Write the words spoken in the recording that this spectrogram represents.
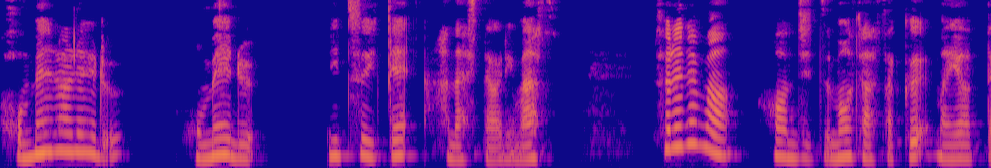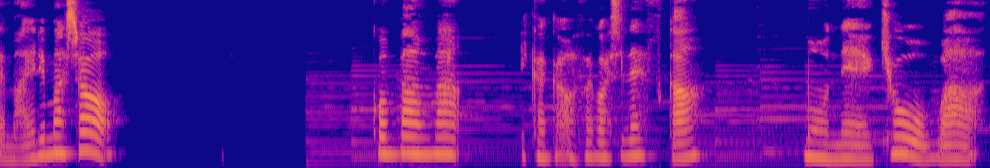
褒められる、褒めるについて話しております。それでは、本日も早速迷って参りましょう。こんばんは。いかがお過ごしですか？もうね、今日は、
